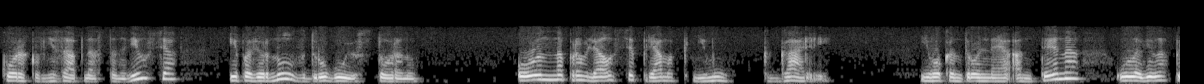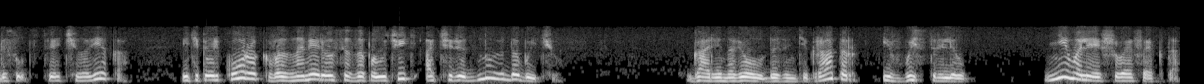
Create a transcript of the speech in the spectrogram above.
Корок внезапно остановился и повернул в другую сторону. Он направлялся прямо к нему, к Гарри. Его контрольная антенна уловила присутствие человека, и теперь Корок вознамерился заполучить очередную добычу. Гарри навел дезинтегратор и выстрелил. Ни малейшего эффекта.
